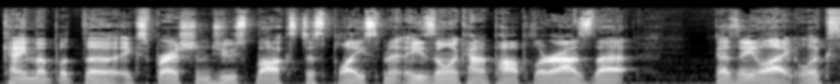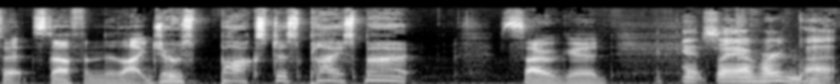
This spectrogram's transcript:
came up with the expression juice box displacement. He's the one kind of popularized that because he like looks at stuff and they're like juice box displacement. So good. I can't say I've heard that.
